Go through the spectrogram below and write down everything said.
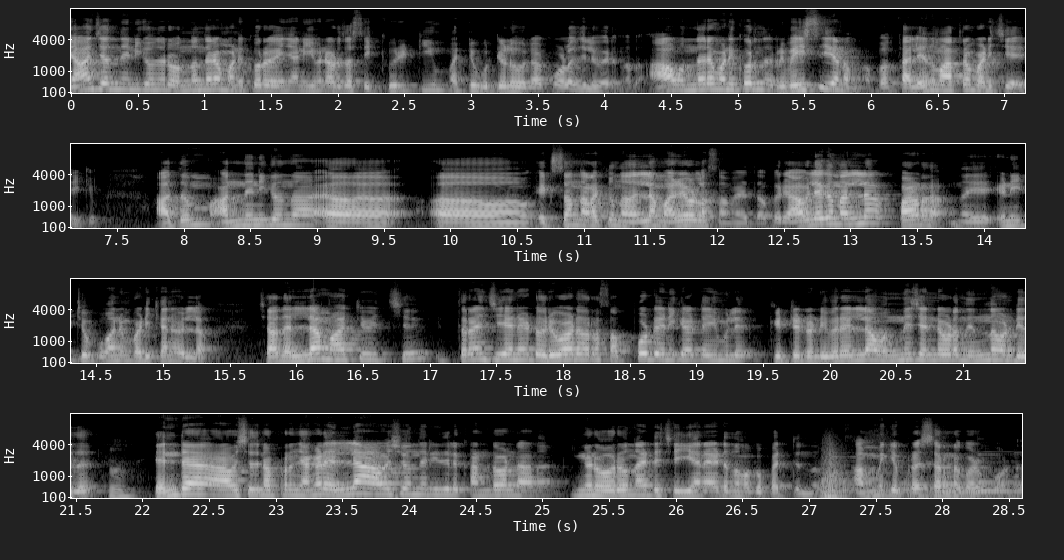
ഞാൻ ചെന്ന് എനിക്ക് തോന്നുന്നു ഒരു ഒന്നൊന്നര മണിക്കൂർ കഴിഞ്ഞാൽ ഈവൻ അവിടുത്തെ സെക്യൂരിറ്റിയും മറ്റു കുട്ടികളും കോളേജിൽ വരുന്നത്. ആ ഒന്നര മണിക്കൂർ റിവൈസ് ചെയ്യണം. അപ്പോൾ തലേന്ന് മാത്രം പഠിച്ചായിരിക്കും അതും അന്ന് എനിക്കൊന്ന് എക്സാം നടക്കുന്ന നല്ല മഴയുള്ള സമയത്ത്. അപ്പോൾ രാവിലെയൊക്കെ നല്ല പാടാണ് എണീറ്റ് പോകാനും പഠിക്കാനും എല്ലാം. പക്ഷെ അതെല്ലാം മാറ്റി വെച്ച് ഇത്രയും ചെയ്യാനായിട്ട് ഒരുപാട് പേരുടെ സപ്പോർട്ട് എനിക്ക് ആ ടൈമിൽ കിട്ടിയിട്ടുണ്ട്. ഇവരെല്ലാം ഒന്നിച്ച് എന്റെ കൂടെ നിന്നുകൊണ്ട് ഇത് എന്റെ ആവശ്യത്തിനപ്പുറം ഞങ്ങളുടെ എല്ലാ ആവശ്യം എന്ന രീതിയിൽ കണ്ടുകൊണ്ടാണ് ഇങ്ങനെ ഓരോന്നായിട്ട് ചെയ്യാനായിട്ട് നമുക്ക് പറ്റുന്നത്. അമ്മയ്ക്ക് പ്രഷറിന്റെ കുഴപ്പമുണ്ട്.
